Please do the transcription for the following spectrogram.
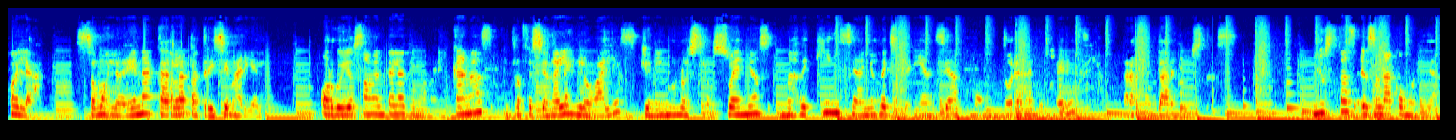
Hola, somos Lorena, Carla, Patricia y Mariel, orgullosamente latinoamericanas y profesionales globales que unimos nuestros sueños y más de 15 años de experiencia como mentoras de mujeres para fundar Newstas. Newstas es una comunidad,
